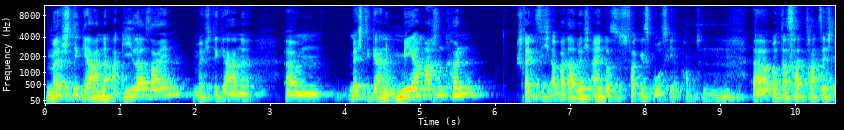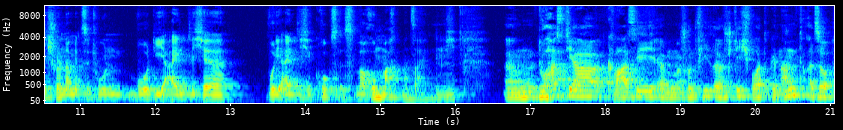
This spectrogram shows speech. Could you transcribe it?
Möchte gerne agiler sein, möchte gerne, ähm, möchte gerne mehr machen können, schränkt sich aber dadurch ein, dass es vergisst, wo es herkommt. Mhm. Äh, und das hat tatsächlich schon damit zu tun, wo die eigentliche, wo die eigentliche Krux ist. Warum macht man es eigentlich? Mhm. Ähm, du hast ja quasi ähm, schon viele Stichworte genannt. Also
